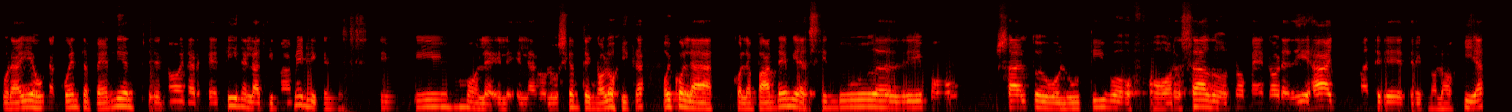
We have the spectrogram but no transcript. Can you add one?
por ahí es una cuenta pendiente ¿no? en Argentina, en Latinoamérica, en sí mismo, la, la, evolución tecnológica. Hoy con la, con la pandemia, sin duda, dimos salto evolutivo forzado, no menor de 10 años en materia de tecnología,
